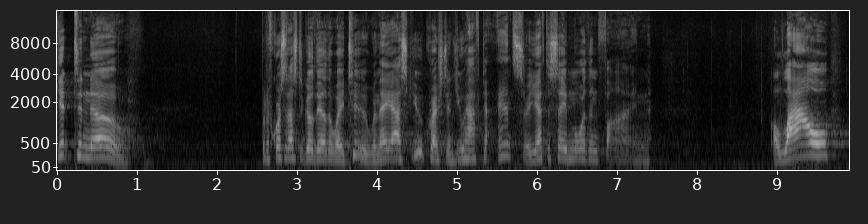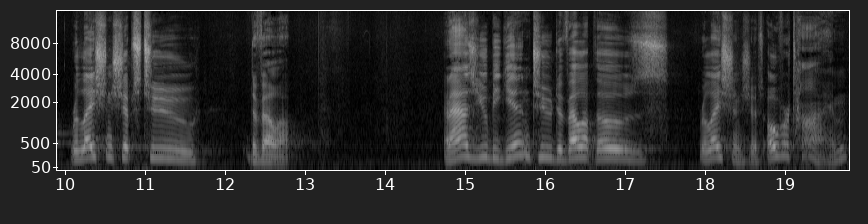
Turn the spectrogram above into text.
Get to know. But of course, it has to go the other way too. When they ask you questions, you have to answer. You have to say more than fine. Allow relationships to develop. And as you begin to develop those relationships over time,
